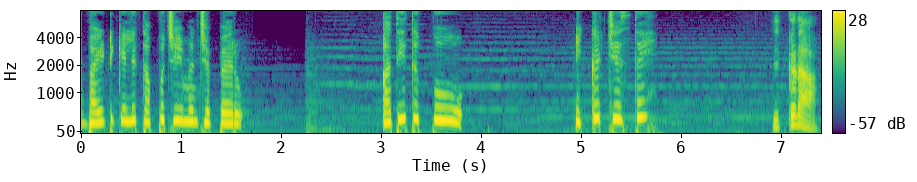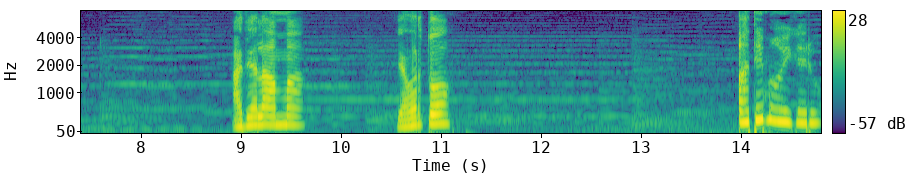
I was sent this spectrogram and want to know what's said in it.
బయటికెళ్ళి తప్పు చేయమని చెప్పారు. అది తప్పు ఇక్కడ చేస్తే? ఇక్కడ. అదెలా అమ్మా? ఎవరితో? అదే మావయ్య గారు.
